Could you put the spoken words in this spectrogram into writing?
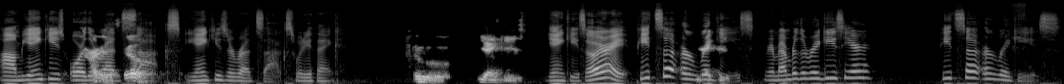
um, Yankees or the All right, Red go. Sox? Yankees or Red Sox? What do you think? ooh, Yankees. Yankees. All right. Pizza or Riggies? Remember the Riggies here? Pizza or Riggies?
